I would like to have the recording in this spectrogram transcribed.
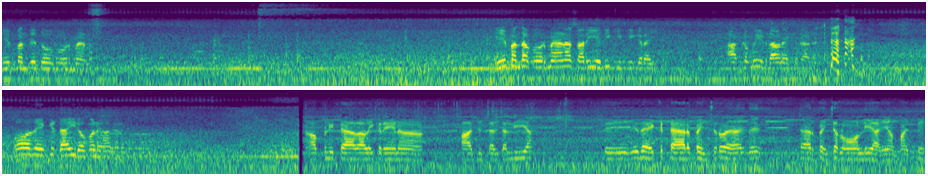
ਇਹ ਬੰਦੇ ਦੋ ਫੋਰਮੈਨ ਇਹ ਬੰਦਾ ਫੋਰਮੈਨ ਆ ਸਾਰੀ ਇਹਦੀ ਕੀਤੀ ਕਰਾਈ। ਅੱਖ ਮੀਟਦਾ ਹੁਣ ਇੱਕ ਸਾਈਡ ਉਹ ਦੇਖ ਕਿੱਡਾ ਹੀਰੋ ਬਣਿਆ ਆਪਣੀ ਟਾਇਰ ਵਾਲੀ ਕਰੇਨ ਅੱਜ ਚੱਲ ਚੱਲੀ ਆ। ਤੇ ਇਹਦਾ ਇੱਕ ਟਾਇਰ ਪੈਂਚਰ ਹੋਇਆ ਇਹਦੇ ਟਾਇਰ ਪੈਂਚਰ ਲਵਾਉਣ ਲਈ ਆਏ ਆਪਾਂ ਇੱਥੇ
